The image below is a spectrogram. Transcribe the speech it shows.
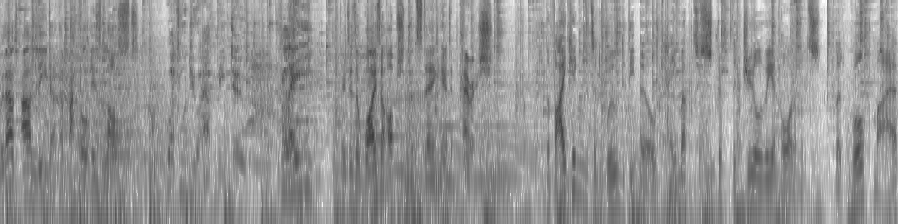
Without our leader, the battle is lost. What would you have me do? Flee? It is a wiser option than staying here to perish. The Viking that had wounded the Earl came up to strip the jewellery and ornaments, but Wulfmaer,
